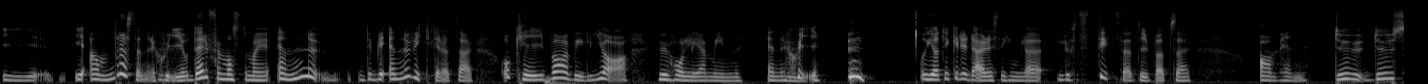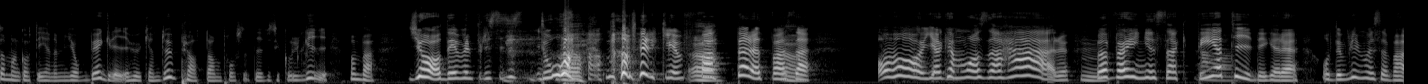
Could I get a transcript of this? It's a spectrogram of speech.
i, i andras energi. Mm. Och därför måste man ju ännu, det blir ännu viktigare att så här, okej, vad vill jag? Hur håller jag min energi? och jag tycker det där är så himla lustigt, så här, typ att så här, ja men du, du som har gått igenom jobbiga grejer, hur kan du prata om positiv psykologi? Man bara, ja det är väl precis då Ja. man verkligen Ja. fattar att bara Ja. så här, åh, jag kan må så här. Mm. Varför har ingen sagt det Ja. tidigare? Och då blir man så här bara,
